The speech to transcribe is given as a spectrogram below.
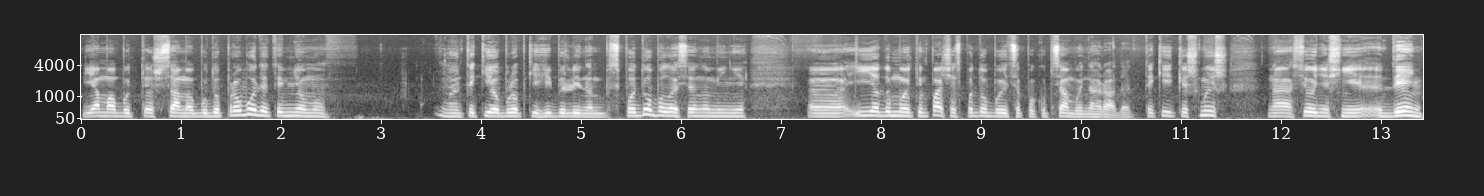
я, мабуть, те ж саме буду проводити в ньому. Такі обробки гіберліном сподобалося воно мені. Е, І я думаю, тим паче сподобається покупцям винограда. Такий кишмиш на сьогоднішній день,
